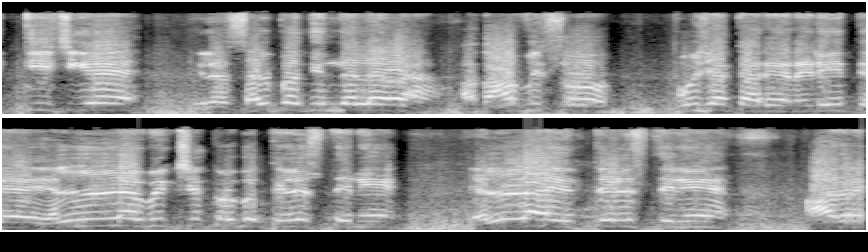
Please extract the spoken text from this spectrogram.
ಇತ್ತೀಚೆಗೆ ಇಲ್ಲ, ಸ್ವಲ್ಪ ದಿನದಲ್ಲೇ ಅದ್ ಆಫೀಸು ಪೂಜಾ ಕಾರ್ಯ ನಡೆಯುತ್ತೆ. ಎಲ್ಲ ವೀಕ್ಷಕರಿಗೂ ತಿಳಿಸ್ತೀನಿ. ಎಲ್ಲ ತಿಳಿಸ್ತೀನಿ. ಆದ್ರೆ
